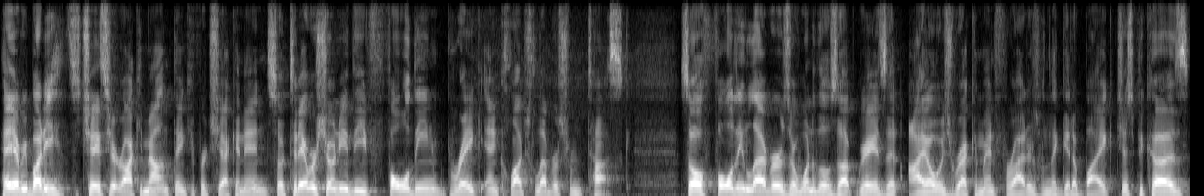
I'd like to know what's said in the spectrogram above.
Hey everybody, it's Chase here at Rocky Mountain. Thank you for checking in. So today we're showing you the folding brake and clutch levers from Tusk. So folding levers are one of those upgrades that I always recommend for riders when they get a bike just because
